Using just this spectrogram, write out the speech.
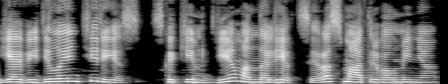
Я видела интерес, с каким демон на лекции рассматривал меня.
